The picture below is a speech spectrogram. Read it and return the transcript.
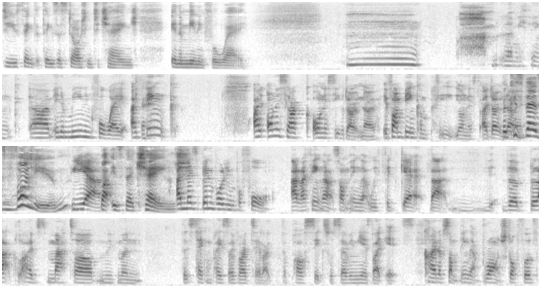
Do you think that things are starting to change in a meaningful way? Mm, let me think. Um, in a meaningful way, I think. I honestly, I honestly don't know. If I'm being completely honest, I don't know. Because there's volume, Yeah. but is there change? and there's been volume before and i think that's something that we forget that the, black lives matter movement that's taken place over i'd say like the past six or seven years like it's kind of something that branched off of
